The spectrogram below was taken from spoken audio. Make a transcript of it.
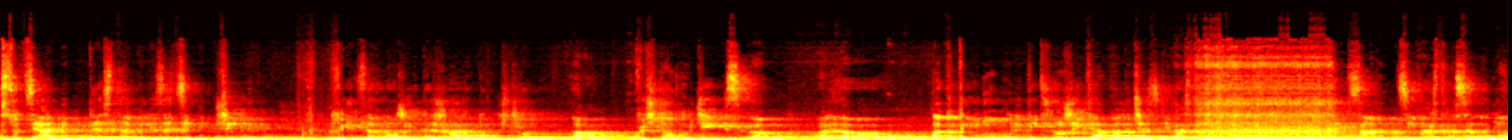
соціальним дестабілізаційним чинником. Він загрожує державі, тому що а, виштовхуючи із а, а, а, активного політичного життя величезні верстви, тим самим ці верстви населення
